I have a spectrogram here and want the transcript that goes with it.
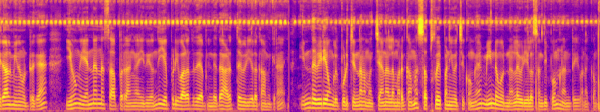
இறால் மீனும் விட்டுருக்கேன். இவங்க என்னென்ன சாப்பிட்றாங்க இது வந்து எப்படி வளருது அப்படின்றத அடுத்த வீடியோவில் காமிக்கிறேன். இந்த வீடியோ உங்களுக்கு பிடிச்சிருந்தா நம்ம சேனலில் மறக்காமல் சப்ஸ்கிரைப் பண்ணி வச்சுக்கோங்க. மீண்டும் ஒரு நல்ல வீடியோவில் சந்திப்போம். நன்றி வணக்கம்.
